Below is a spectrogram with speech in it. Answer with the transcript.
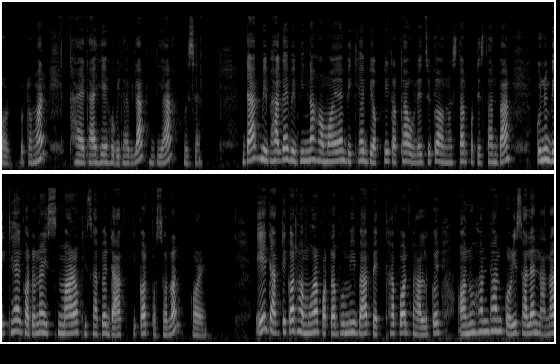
বৰ্তমান ঠায়ে ঠায়ে সেই সুবিধাবিলাক দিয়া হৈছে। ডাক বিভাগে বিভিন্ন সময়ে বিশেষ ব্যক্তি তথা উল্লেখযোগ্য অনুষ্ঠান প্ৰতিষ্ঠান বা কোনো বিশেষ ঘটনাৰ স্মাৰক হিচাপে ডাক টিকট প্ৰচলন কৰে। এই ডাকটিকটসমূহৰ পটভূমি বা প্ৰেক্ষাপট ভালকৈ অনুসন্ধান কৰি চালে নানা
